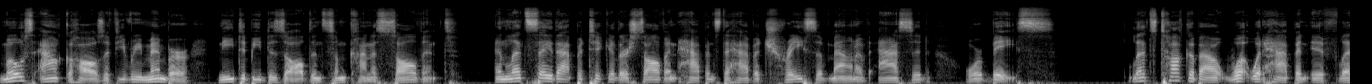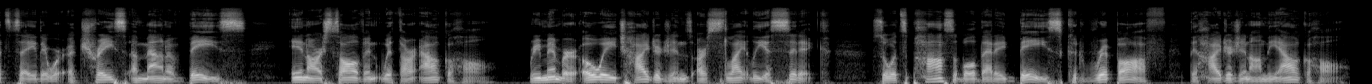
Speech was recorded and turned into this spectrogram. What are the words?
Most alcohols, if you remember, need to be dissolved in some kind of solvent. And let's say that particular solvent happens to have a trace amount of acid or base. Let's talk about what would happen if, let's say, there were a trace amount of base in our solvent with our alcohol. Remember, OH hydrogens are slightly acidic, so it's possible that a base could rip off the hydrogen on the alcohol.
